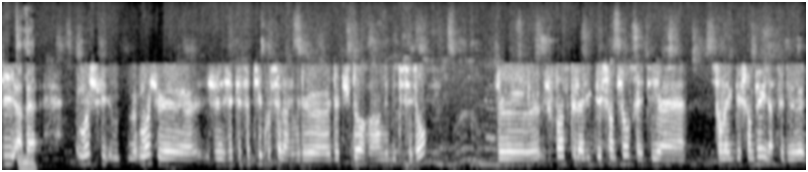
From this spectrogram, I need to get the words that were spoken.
Si, ah ben, moi, je suis, moi, je, j'étais sceptique aussi à l'arrivée de, de Tudor en début de saison. Je, je pense que la Ligue des Champions, ça a été, euh, sur la Ligue des Champions, il a fait de,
